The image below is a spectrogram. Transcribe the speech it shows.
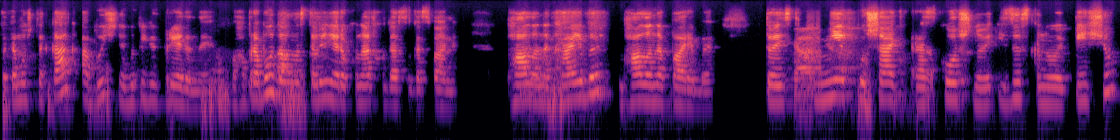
потому что как обычно выглядят преданные. Махапрабху дал наставление Ракунатху Дасу Госвами. Бхала на кайбе, бхала на парибе. То есть не вкушать роскошную, изысканную пищу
